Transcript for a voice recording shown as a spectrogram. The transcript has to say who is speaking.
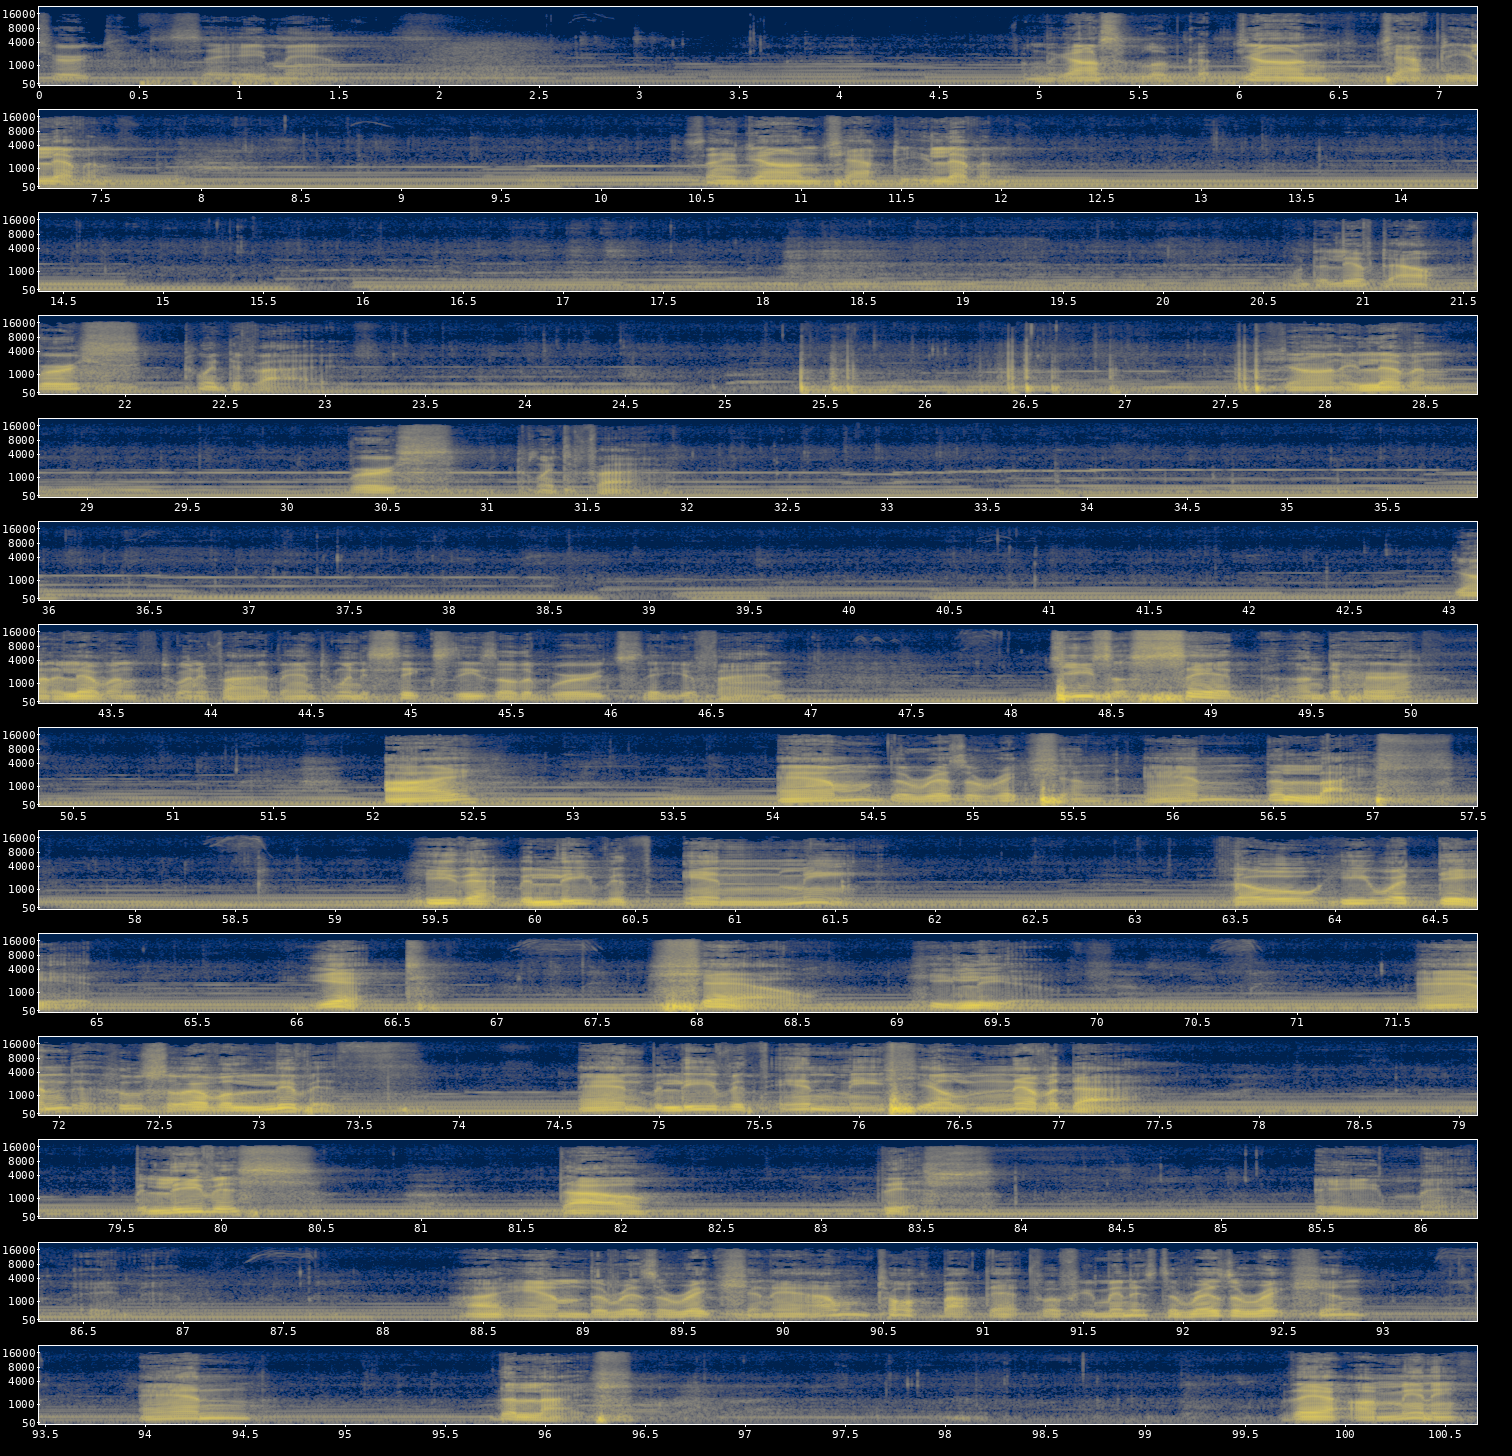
Speaker 1: church say amen. From the Gospel of John, chapter 11. St. John, chapter 11. I want to lift out verse 25. John 11, verse 25. John 11, 25 and 26, these are the words that you find. Jesus said unto her, I am the resurrection and the life. He that believeth in me, though he were dead, yet shall he live. And whosoever liveth and believeth in me shall never die. Believest thou this? Amen. I am the resurrection. And I want to talk about that for a few minutes the resurrection and the life. There are many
